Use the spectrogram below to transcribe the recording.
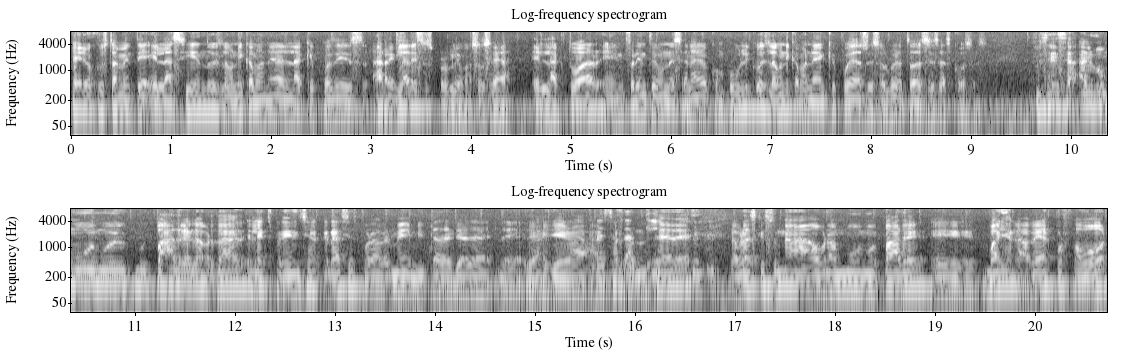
Pero justamente el haciendo es la única manera en la que puedes arreglar esos problemas. O sea, el actuar enfrente de un escenario con público es la única manera en que puedas resolver todas esas cosas. Pues es algo muy, muy, muy padre, la verdad, la experiencia. Gracias por haberme invitado el día de, de- de ayer a, Gracias estar a con ti. ustedes. La verdad es que es una obra muy, muy padre. Eh, váyanla a ver, por favor,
